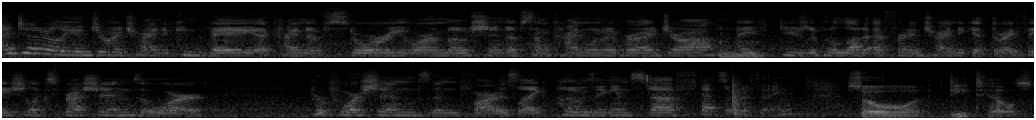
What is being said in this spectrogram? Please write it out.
I generally enjoy trying to convey a kind of story or emotion of some kind whenever I draw. I usually put a lot of effort in trying to get the right facial expressions or proportions and far as like posing and stuff, that sort of thing. So details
